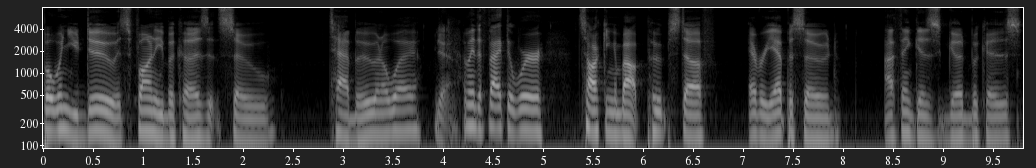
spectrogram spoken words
But when you do, it's funny because it's so taboo in a way. yeah. I mean, the fact that we're talking about poop stuff every episode, I think is good because,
